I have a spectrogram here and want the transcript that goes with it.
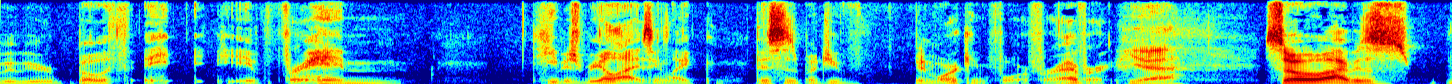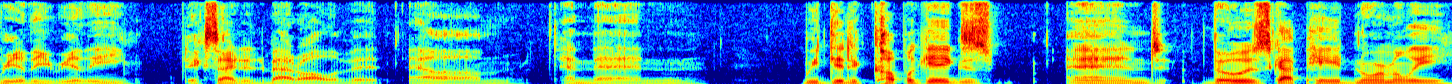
we were both, he- he- for him, he was realizing like this is what you've been working for forever. Yeah. So I was really, really excited about all of it. Um, and then we did a couple gigs, and those got paid normally.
